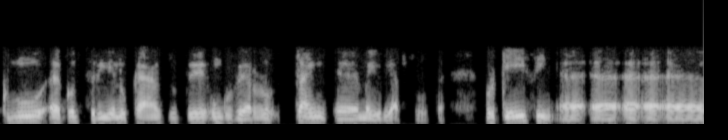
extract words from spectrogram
como aconteceria no caso de um governo sem maioria absoluta. Porque, enfim, a,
